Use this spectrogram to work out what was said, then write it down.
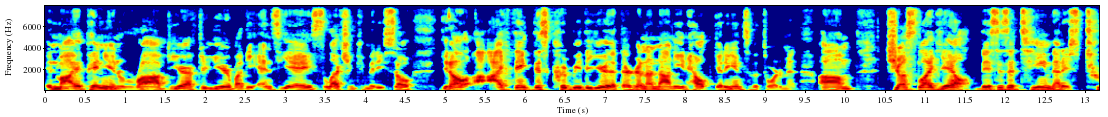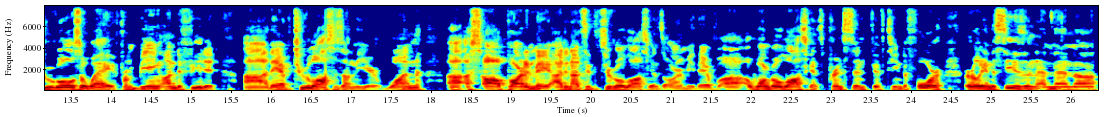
in my opinion, robbed year after year by the NCAA selection committee. So, you know, I think this could be the year that they're going to not need help getting into the tournament. Um, just like Yale, this is a team that is two goals away from being undefeated. Uh, they have two losses on the year. One, uh, oh, pardon me. I did not see the two goal loss against Army. They have uh, a one goal loss against Princeton, 15 to 4 early in the season, and then uh,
